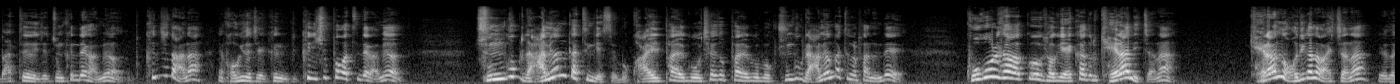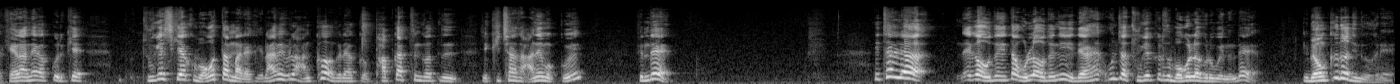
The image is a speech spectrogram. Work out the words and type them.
마트 이제 좀 큰 데 가면, 크지도 않아. 그냥 거기서 제일 큰, 큰 슈퍼 같은 데 가면, 중국 라면 같은 게 있어요. 뭐, 과일 팔고, 채소 팔고, 뭐, 중국 라면 같은 걸 파는데, 그걸 사갖고 저기 에콰도르 계란 있잖아. 계란은 어디 가나 맛있잖아. 그래서 계란 해갖고 이렇게 두 개씩 해갖고 먹었단 말이야. 라면이 별로 안 커. 그래갖고 밥 같은 것은 귀찮아서 안 해 먹고. 근데 이탈리아 애가 오더니 딱 올라오더니 내가 혼자 두 개 끓여서 먹으려고 그러고 있는데 면 끊어지는 거 그래.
